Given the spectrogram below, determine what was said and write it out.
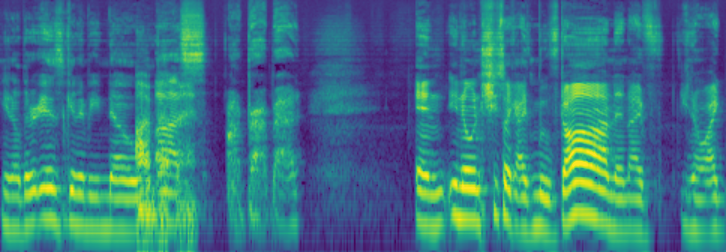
You know, there is gonna be no I'm us. I'm Batman. And you know, and she's like, I've moved on, and I've, you know, I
